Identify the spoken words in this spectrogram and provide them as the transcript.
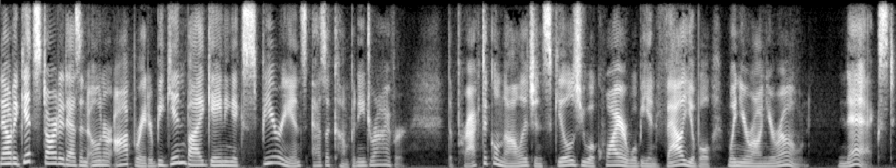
Now, to get started as an owner operator, begin by gaining experience as a company driver. The practical knowledge and skills you acquire will be invaluable when you're on your own. Next,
